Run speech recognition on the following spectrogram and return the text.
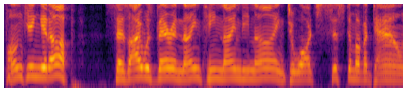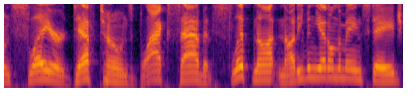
Funking it up says I was there in 1999 to watch System of a Down, Slayer, Deftones, Black Sabbath, Slipknot, not even yet on the main stage,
